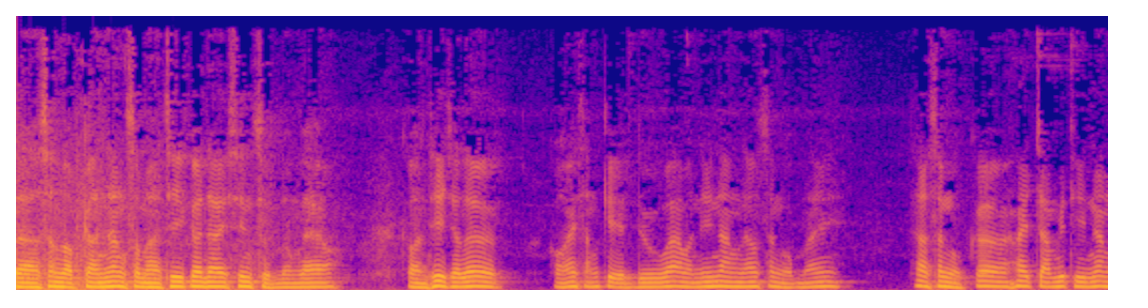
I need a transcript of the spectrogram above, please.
ลาสำหรับการนั่งสมาธิก็ได้สิ้นสุดลงแล้ว ก่อนที่จะเลิก อให้สังเกตดูว่าวันนี้นั่งแล้วสงบไหม ถ้าสงบก็ให้จำวิธีนั่ง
